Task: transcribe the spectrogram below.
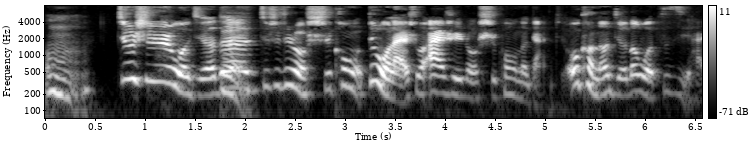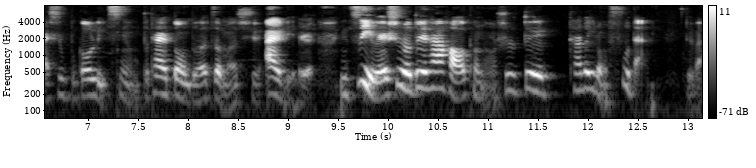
嗯。就是我觉得，就是这种失控，对我来说，爱是一种失控的感觉。我可能觉得我自己还是不够理性，不太懂得怎么去爱别人。你自以为是的对他好，可能是对他的一种负担，对吧？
